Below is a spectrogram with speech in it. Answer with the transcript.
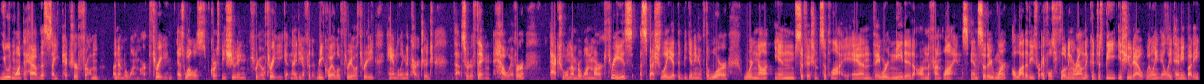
you would want to have the sight picture from a number one Mark III, as well as, of course, be shooting 303. You get an idea for the recoil of 303, handling the cartridge, that sort of thing. However, actual number one Mark IIIs, especially at the beginning of the war, were not in sufficient supply and they were needed on the front lines. And so there weren't a lot of these rifles floating around that could just be issued out willy-nilly to anybody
